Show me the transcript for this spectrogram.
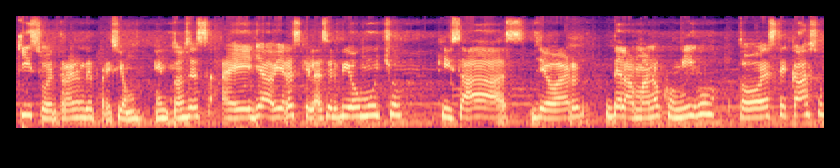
quiso entrar en depresión. Entonces, a ella, vieras que le ha servido mucho quizás llevar de la mano conmigo todo este caso.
